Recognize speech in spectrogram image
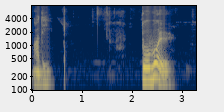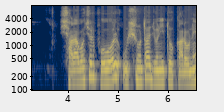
আধি। প্রবল সারা বছর প্রবল উষ্ণতাজনিত কারণে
